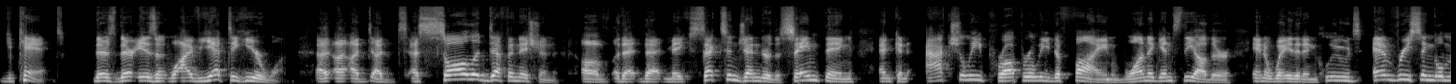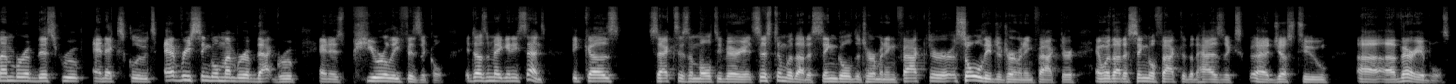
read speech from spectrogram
You can't. There's there isn't. Well, I've yet to hear one. A, a, a, a solid definition of that that makes sex and gender the same thing and can actually properly define one against the other in a way that includes every single member of this group and excludes every single member of that group and is purely physical. It doesn't make any sense because sex is a multivariate system without a single determining factor, solely determining factor, and without a single factor that has ex- uh, just two uh, uh, variables.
